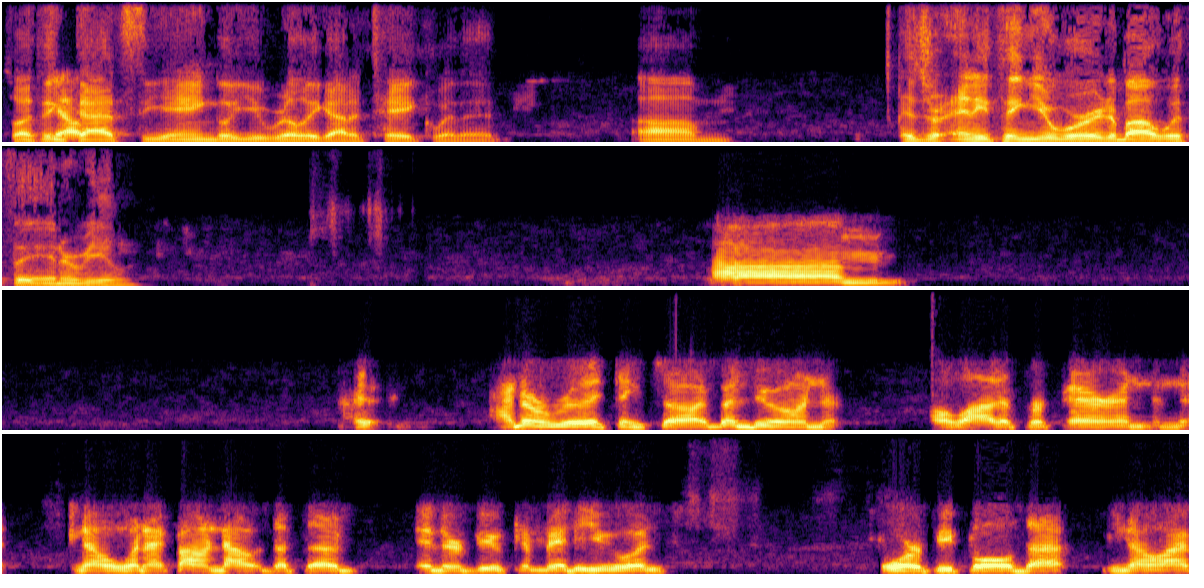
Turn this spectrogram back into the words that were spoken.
So I think yep. that's the angle you really got to take with it. Um, is there anything you're worried about with the interview? Um, I, I don't really think so. I've been doing a lot of preparing, and you know, when I found out that the interview committee was four people that you know I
